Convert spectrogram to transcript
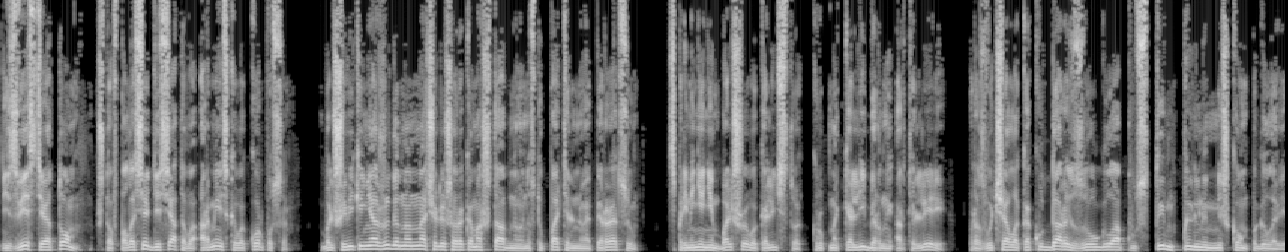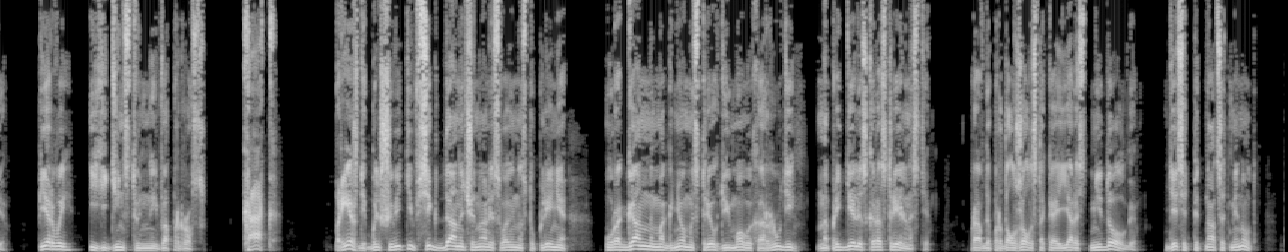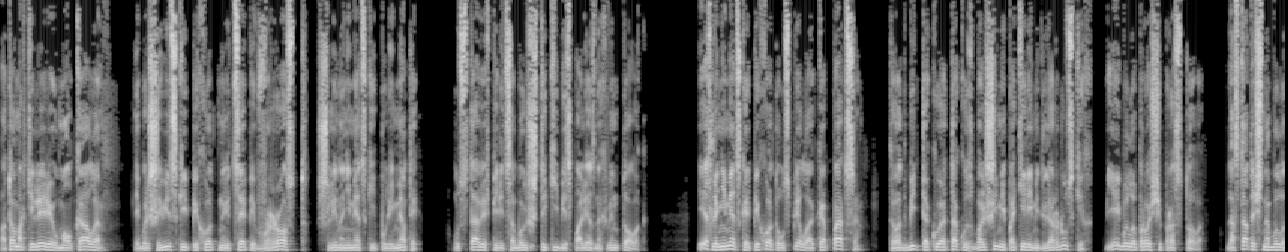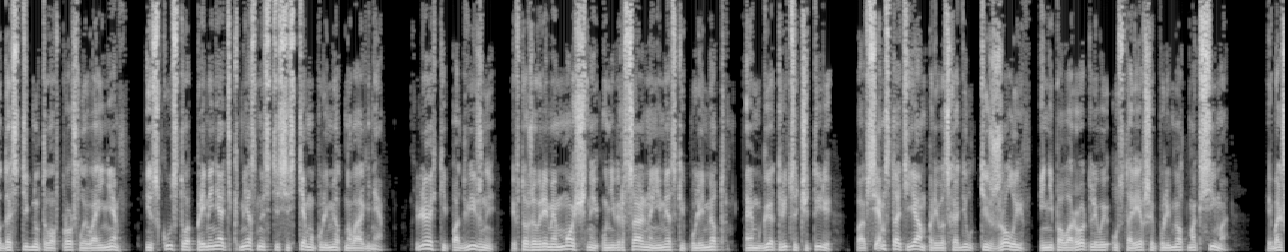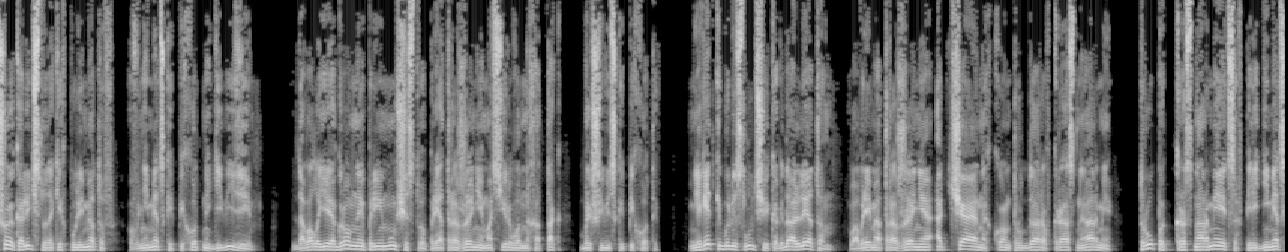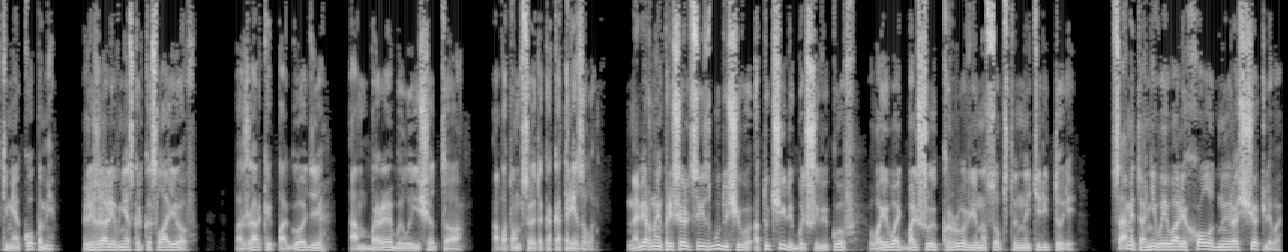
известие о том, что в полосе 10-го армейского корпуса большевики неожиданно начали широкомасштабную наступательную операцию с применением большого количества крупнокалиберной артиллерии, прозвучало как удар из-за угла пустым пыльным мешком по голове. Первый и единственный вопрос. Как? Прежде большевики всегда начинали свои наступления ураганным огнем из трехдюймовых орудий на пределе скорострельности. Правда, продолжалась такая ярость недолго, 10-15 минут. Потом артиллерия умолкала, и большевистские пехотные цепи в рост шли на немецкие пулеметы, уставив перед собой штыки бесполезных винтовок. Если немецкая пехота успела окопаться, то отбить такую атаку с большими потерями для русских ей было проще простого. Достаточно было достигнутого в прошлой войне искусства применять к местности систему пулеметного огня. Легкий, подвижный и в то же время мощный универсальный немецкий пулемет МГ-34 по всем статьям превосходил тяжелый и неповоротливый устаревший пулемет «Максима», и большое количество таких пулеметов в немецкой пехотной дивизии давало ей огромное преимущество при отражении массированных атак большевистской пехоты. Нередки были случаи, когда летом, во время отражения отчаянных контрударов Красной Армии, трупы красноармейцев перед немецкими окопами лежали в несколько слоев. По жаркой погоде амбре было еще то, а потом все это как отрезало. Наверное, пришельцы из будущего отучили большевиков воевать большой кровью на собственной территории. Сами-то они воевали холодно и расчетливо,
